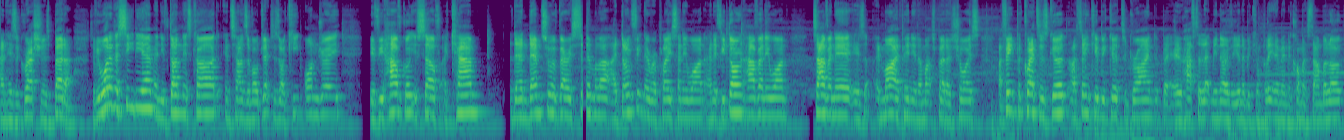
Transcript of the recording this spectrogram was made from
and his aggression is better. So if you wanted a CDM and you've done this card in terms of objectives, I keep Andre. If you have got yourself a Cam, then them two are very similar. I don't think they replace anyone. And if you don't have anyone, Tavernier is, in my opinion, a much better choice. I think Paqueta's good. I think he'd be good to grind, but you'll have to let me know if you're going to be completing him in the comments down below.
